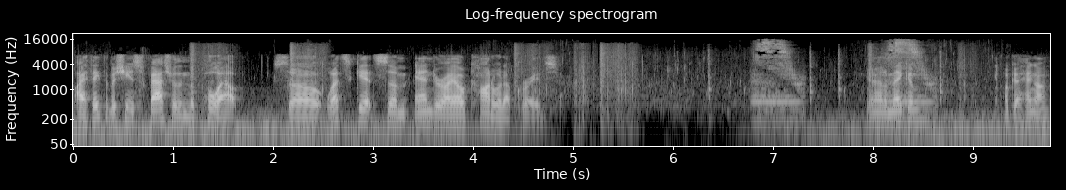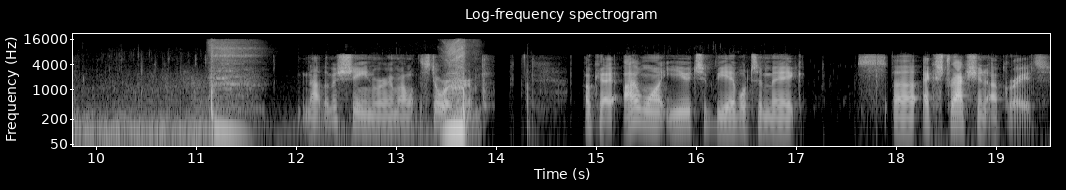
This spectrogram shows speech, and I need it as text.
I think the machine is faster than the pullout. So, let's get some Ender IO conduit upgrades. You know how to make them? Okay, hang on. Not the machine room, I want the storage room. Okay, I want you to be able to make uh, extraction upgrades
